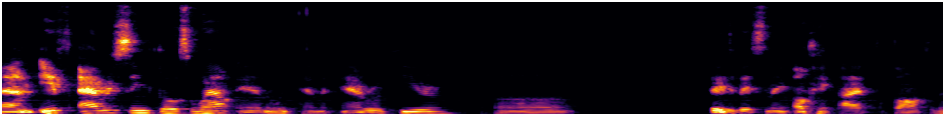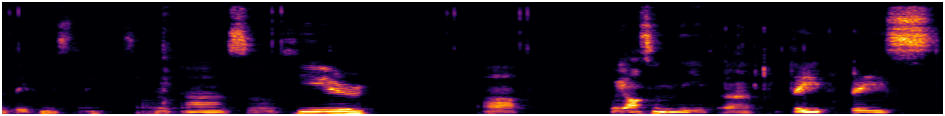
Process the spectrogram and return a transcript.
And if everything goes well, and we have an error here, uh, database name. Okay, I forgot the database name. Sorry. Uh, so here, uh, we also need a database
